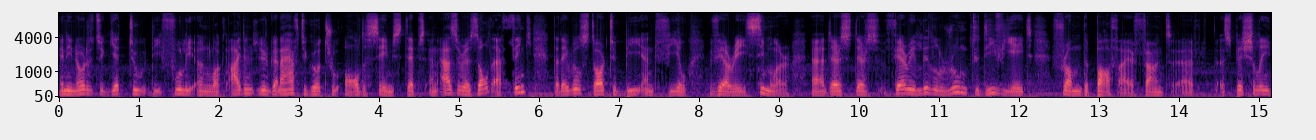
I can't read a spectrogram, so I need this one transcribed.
And in order to get to the fully unlocked items, you're gonna have to go through all the same steps. And as a result, I think that they will start to be and feel very similar. Uh, there's there's very little room to deviate from the path I have found, uh, especially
